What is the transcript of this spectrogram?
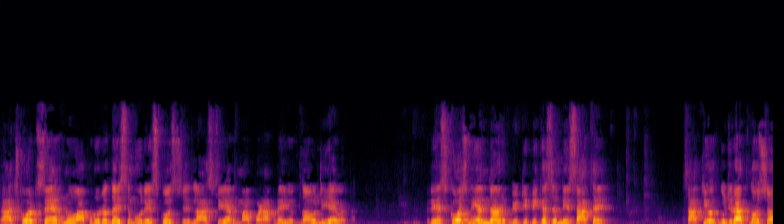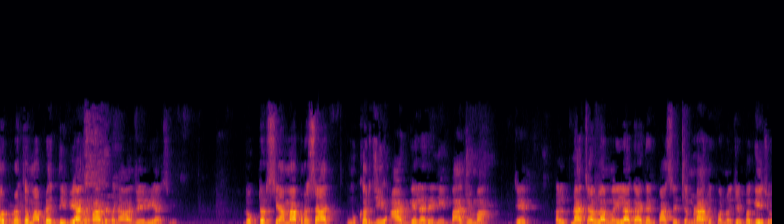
રાજકોટ શહેરનું આપણું હૃદય સમૂહ રેસકોર્સ છે. લાસ્ટ યરમાં પણ આપણે યોજનાઓ લઈ આવ્યા હતા. રેસકોર્સની અંદર બ્યુટિફિકેશનની સાથે, સાથીઓ, ગુજરાતનો સૌપ્રથમ આપણે દિવ્યાંગ પાર્ક બનાવવા જઈ રહ્યા છીએ. ડોક્ટર શ્યામા પ્રસાદ મુખર્જી આર્ટ ગેલેરીની બાજુમાં જે કલ્પના ચાવલા મહિલા ગાર્ડન પાસે જમણા હાથ ઉપરનો જે બગીચો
